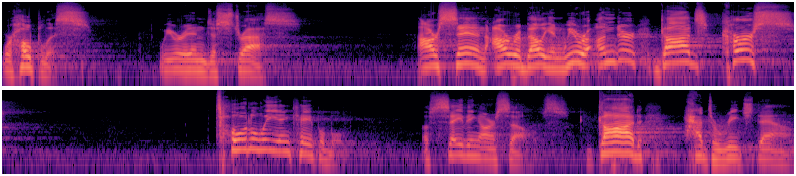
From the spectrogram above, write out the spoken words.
were hopeless. We were in distress. Our sin, our rebellion, we were under God's curse, totally incapable of saving ourselves. God had to reach down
